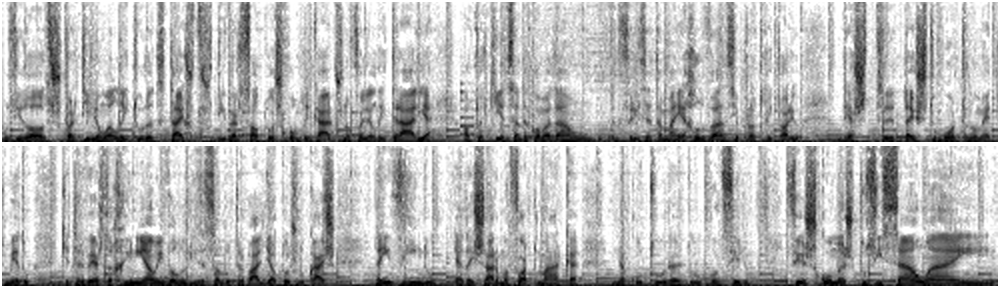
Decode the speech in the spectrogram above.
Os idosos partilham a leitura de textos de diversos autores publicados na Folha Literária. A autarquia de Santa Comadão frisa também a relevância para o território deste texto morto no Mete Medo, que através da reunião e valorização do trabalho de autores locais tem vindo a deixar uma forte marca na cultura do Conselho. Fez com uma exposição em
